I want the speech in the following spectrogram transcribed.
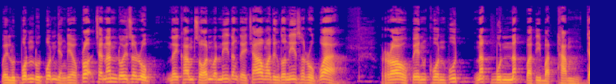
ไปหลุดพ้นหลุดพ้นอย่างเดียว เพราะฉะนั้นโดยสรุปในคำสอนวันนี้ตั้งแต่เช้ามาถึงตอนนี้สรุปว่า เราเป็นคนพุทธ นักบุญนักปฏิบัติธรรมจ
